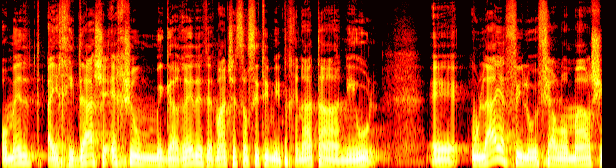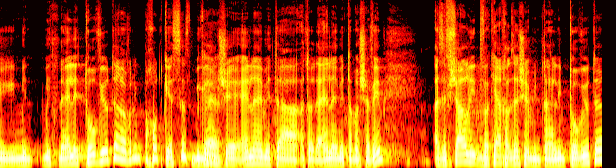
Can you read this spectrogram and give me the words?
עומדת היחידה שאיכשהו מגרדת את מנצ'סטר סיטי מבחינת הניהול. אה, אולי אפילו אפשר לומר שהיא מתנהלת טוב יותר, אבל עם פחות כסף, בגלל כן. שאין להם את ה... אתה יודע, אין להם את המשאבים. אז אפשר להתווכח על זה שהם מתנהלים טוב יותר,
